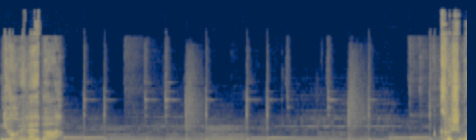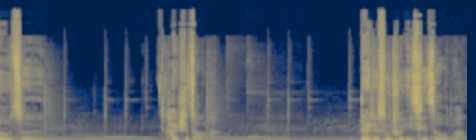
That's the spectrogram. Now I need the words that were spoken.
你回来吧。可是帽子还是走了，带着松鼠一起走了。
